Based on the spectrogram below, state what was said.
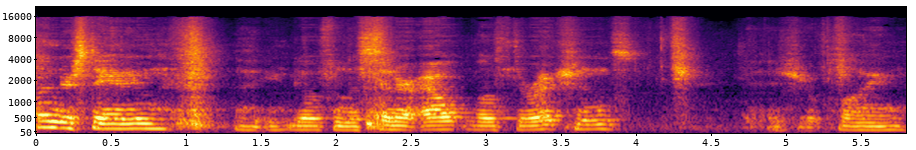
understanding that you can go from the center out both directions as you're applying.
